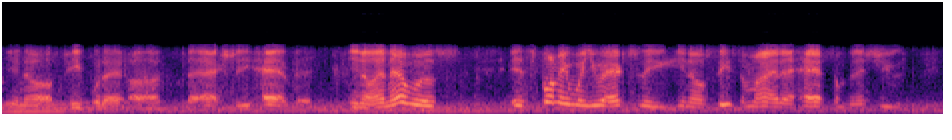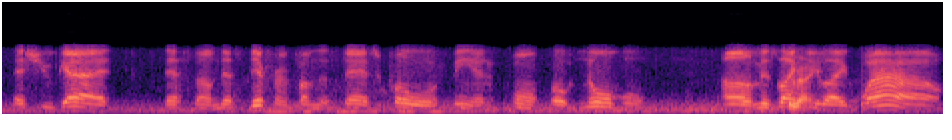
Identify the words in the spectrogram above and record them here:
you know, of people that uh that actually have it. You know, and that was it's funny when you actually, you know, see somebody that has something that you that you got that's um that's different from the status quo of being quote unquote normal. Um it's like right. you're like, Wow,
